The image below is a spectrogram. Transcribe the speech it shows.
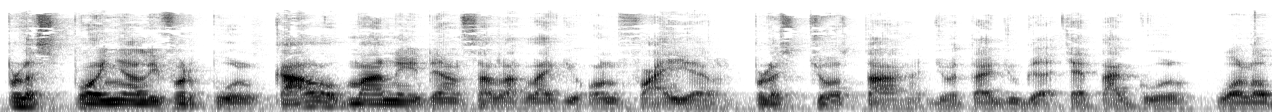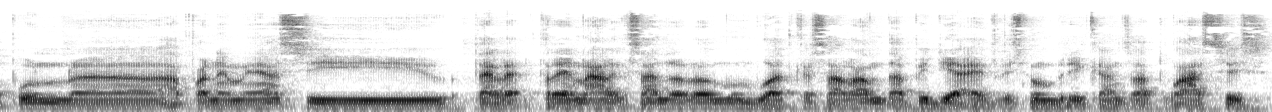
plus poinnya Liverpool. Kalau Mane dan Salah lagi on fire plus Jota. Jota juga cetak gol. Walaupun uh, apa namanya si Trent Alexander membuat kesalahan tapi dia at memberikan satu assist.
